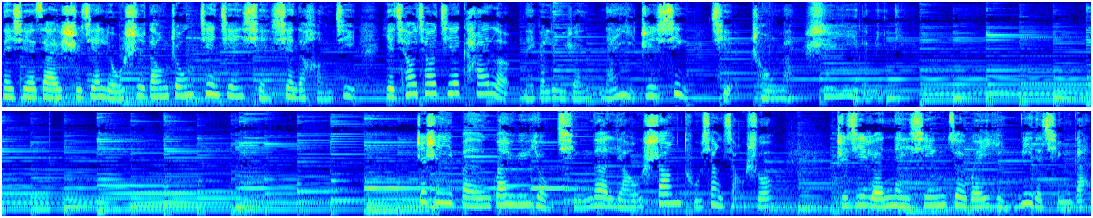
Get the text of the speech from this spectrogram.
那些在时间流逝当中渐渐显现的痕迹，也悄悄揭开了那个令人难以置信且充满诗意的谜底。这是一本关于友情的疗伤图像小说，直击人内心最为隐秘的情感。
